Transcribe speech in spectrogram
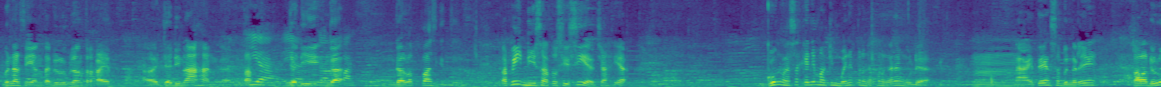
benar sih yang tadi lu bilang terkait eh, jadi nahan kan Entah- Iya, iya, jadi nggak nggak lepas. lepas gitu Tapi di satu sisi ya Cah ya gue ngerasa kayaknya makin banyak pendengar-pendengar yang muda gitu. Hmm, Nah itu yang sebenarnya kalau dulu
